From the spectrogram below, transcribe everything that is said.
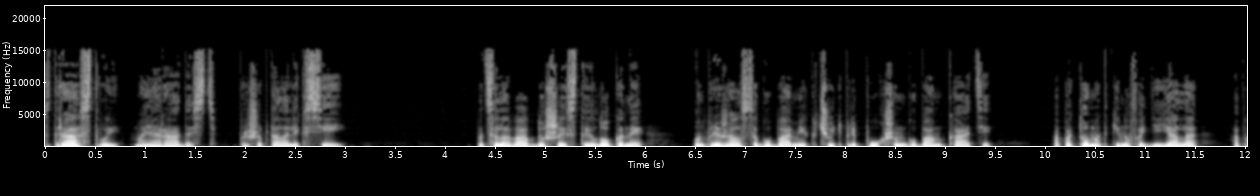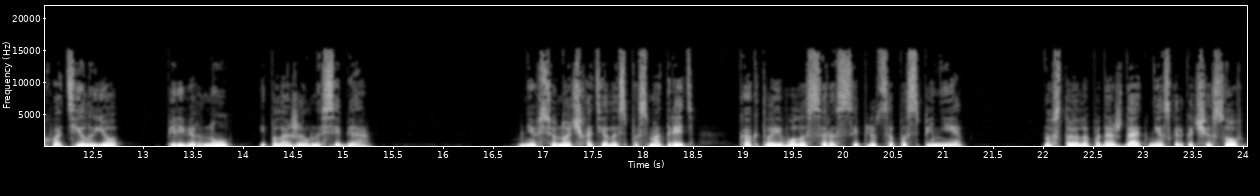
"Здравствуй, моя радость", прошептал Алексей. Поцеловав душистые локоны, он прижался губами к чуть припухшим губам Кати, а потом, откинув одеяло, обхватил ее, перевернул и положил на себя. Мне всю ночь хотелось посмотреть, как твои волосы рассыплются по спине, но стоило подождать несколько часов,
